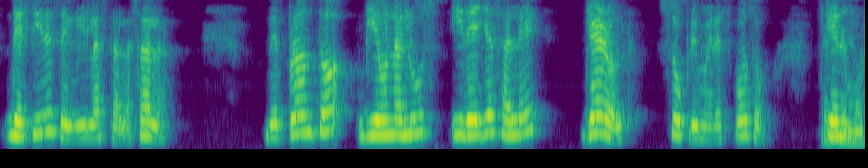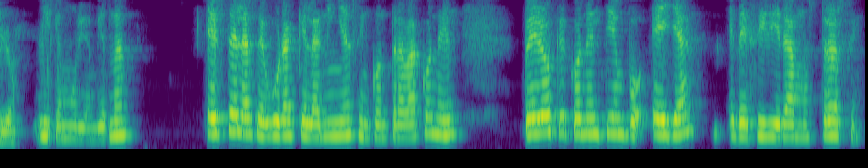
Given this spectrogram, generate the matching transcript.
decide seguirla hasta la sala. De pronto vio una luz y de ella sale Gerald, su primer esposo, El ¿Quién que murió. el que murió en Vietnam. Este le asegura que la niña se encontraba con él, pero que con el tiempo ella decidirá mostrarse.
